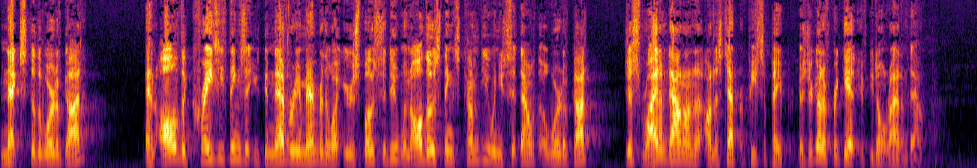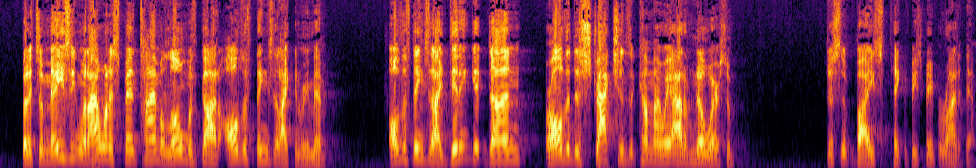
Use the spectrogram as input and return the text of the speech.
next to the Word of God. And all the crazy things that you can never remember that what you're supposed to do, when all those things come to you when you sit down with the Word of God, just write them down on a, on a separate piece of paper because you're going to forget if you don't write them down. But it's amazing when I want to spend time alone with God, all the things that I can remember. All the things that I didn't get done or all the distractions that come my way out of nowhere. So, just advice take a piece of paper, write it down,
